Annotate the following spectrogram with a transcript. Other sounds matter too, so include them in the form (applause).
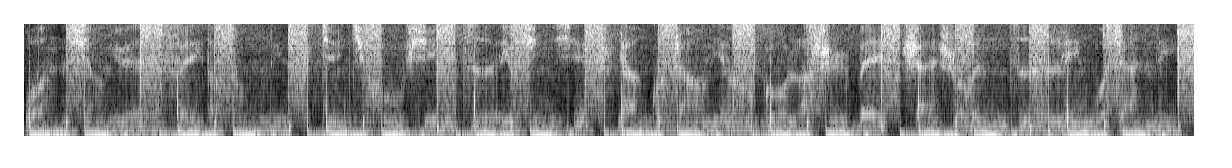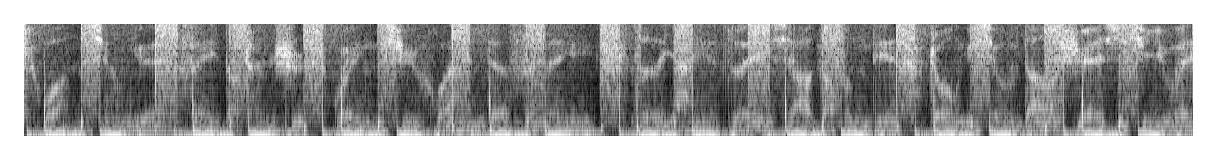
我们相约飞到丛林，尽情呼吸，自由新鲜。阳光照耀古老石碑，闪烁文字令我站立。我们相约飞到城市，鬼迷虚幻的氛围，龇牙咧嘴，笑到疯癫，终于嗅到血腥气味。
